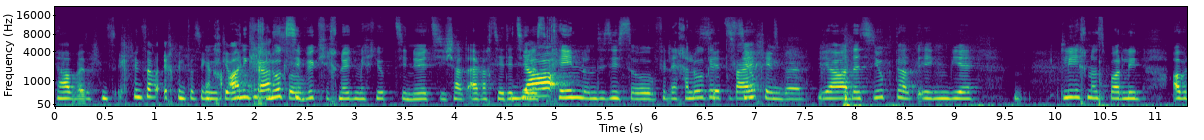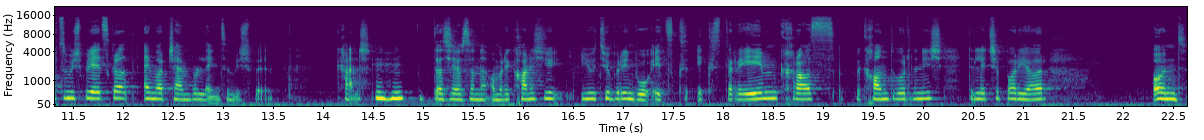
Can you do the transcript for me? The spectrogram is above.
Ja, aber ich finde ich find's einfach, ich find das irgendwie Ich, Annik, ich schaue so. sie wirklich nicht, mich juckt sie nicht. Sie ist halt einfach, sie hat jetzt Ja. ihr Kind und es ist so, vielleicht schauen Sie hat zwei juckt- Kinder. Ja, das juckt halt irgendwie gleich noch ein paar Leute. Aber zum Beispiel jetzt gerade Emma Chamberlain zum Beispiel. Kennst? Mhm. Das ist ja so eine amerikanische YouTuberin, die jetzt extrem krass bekannt worden ist in den letzten paar Jahren. Und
